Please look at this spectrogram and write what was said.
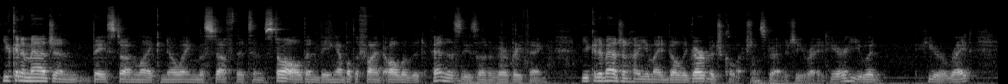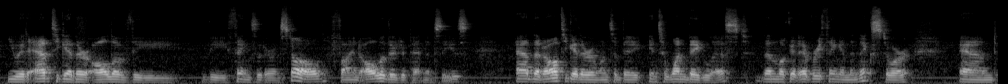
You can imagine, based on like knowing the stuff that's installed and being able to find all of the dependencies out of everything, you could imagine how you might build a garbage collection strategy right here. You would here, right? You would add together all of the the things that are installed, find all of their dependencies, add that all together into, big, into one big list, then look at everything in the Nix store and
